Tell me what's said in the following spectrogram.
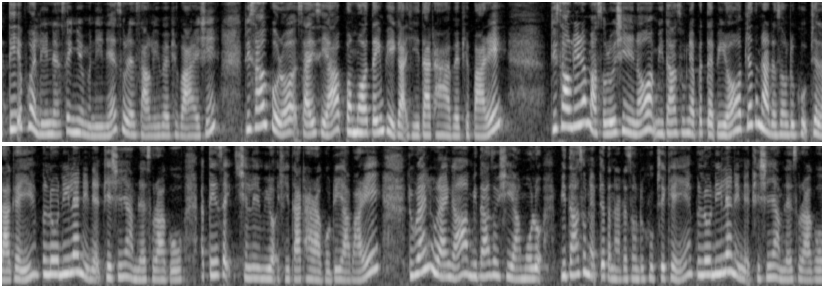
အသေးအဖွဲလေးနဲ့စိတ်ညစ်မနေနဲ့ဆိုတဲ့စာအုပ်လေးပဲဖြစ်ပါတယ်ရှင်။ဒီစာအုပ်ကိုတော့စာရေးဆရာဗမော်သိန်းဖေကရေးသားထားတာပဲဖြစ်ပါတယ်။ ဒီဆောက်လေးထဲမှာဆိုလို့ရှိရင်တော့မိသားစုနဲ့ပတ်သက်ပြီးတော့ပြဿနာတစ်စုံတစ်ခုဖြစ်လာခဲ့ရင်ဘယ်လိုနည်းလဲအနေနဲ့ဖြေရှင်းရမလဲဆိုတာကိုအသေးစိတ်ရှင်းလင်းပြီးတော့ရေးသားထားတာကိုတွေ့ရပါတယ်။လူတိုင်းလူတိုင်းကမိသားစုရှိရမို့လို့မိသားစုနဲ့ပြဿနာတစ်စုံတစ်ခုဖြစ်ခဲ့ရင်ဘယ်လိုနည်းလဲအနေနဲ့ဖြေရှင်းရမလဲဆိုတာကို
